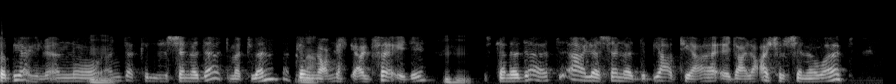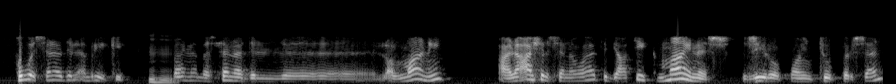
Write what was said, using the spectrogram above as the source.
طبيعي لأنه مهم. عندك السندات مثلا نعم. كنا عم نحكي على الفائدة مهم. السندات أعلى سند بيعطي عائد على عشر سنوات هو السند الأمريكي مهم. بينما السند ال- الألماني على 10 سنوات بيعطيك ماينس 0.2% آه،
